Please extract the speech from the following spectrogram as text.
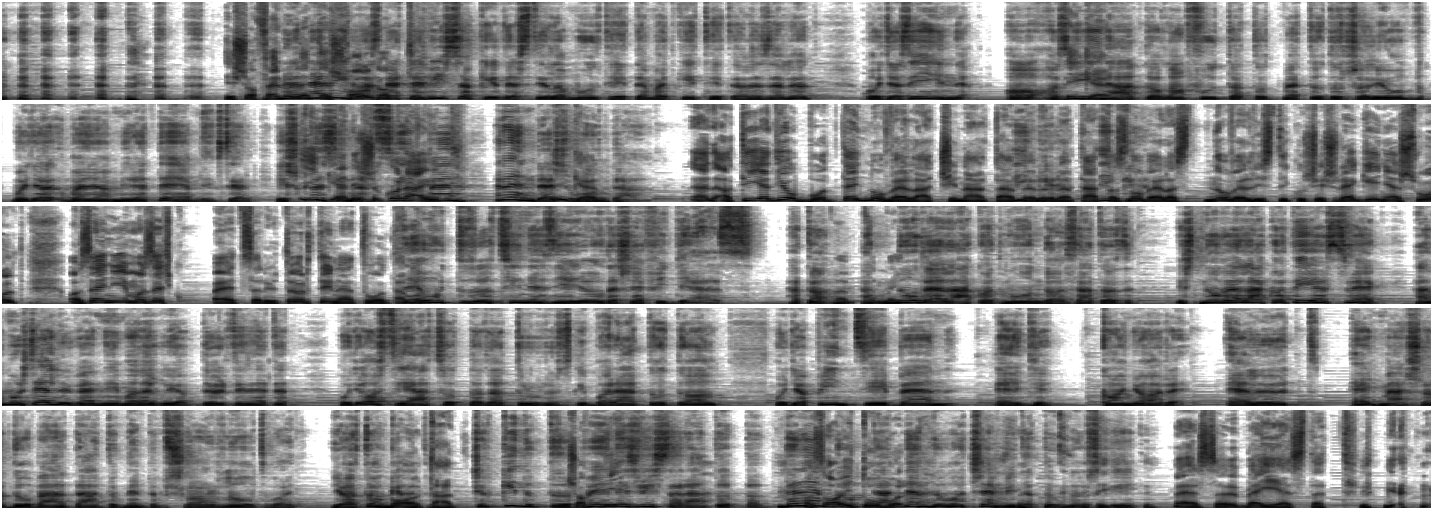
És a felületes hallgató... te visszakérdeztél a múlt héten, vagy két héttel ezelőtt, hogy az én, a, az Igen. én általam futtatott metódus a jobb, vagy, vagy amire te emlékszel. És Igen, köszönöm és akkor szépen, rájött- rendes Igen. voltál. A tiéd jobb volt, te egy novellát csináltál Igen, belőle. Tehát az igen. novella, novellisztikus és regényes volt, az enyém az egy egyszerű történet volt. Te úgy tudod színezni, hogy oda se figyelsz. Hát, a, hát még- novellákat mondasz, hát az, és novellákat élsz meg. Hát most elővenném a legújabb történetet, hogy azt játszottad a Trunoszki barátoddal, hogy a pincében egy kanyar előtt egymásra dobáltátok, nem tudom, sarlót vagy jatagát? Baltát. Csak kidugtad a Csak fejed mi- és visszarántotad. De nem, Az dobtál, ajtóból- nem dobott semmit a Trunoszki. Persze, ő beijesztett.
